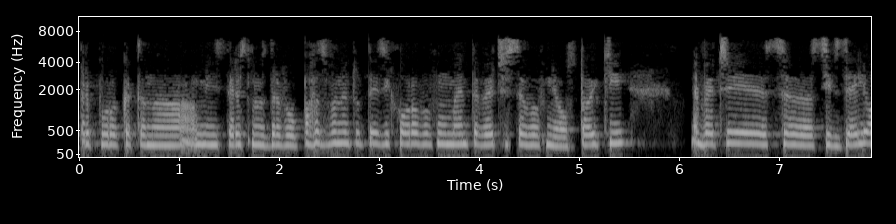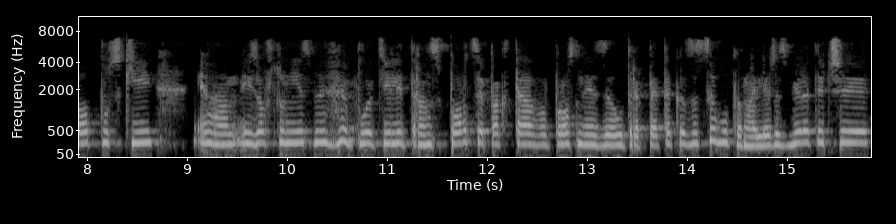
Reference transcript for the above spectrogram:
препоръката на Министерството на здравеопазването. Тези хора в момента вече са в неустойки, вече са си взели отпуски. Изобщо ние сме платили транспорт, все пак става въпрос не за утре петък, а за събота. Нали? Разбирате, че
